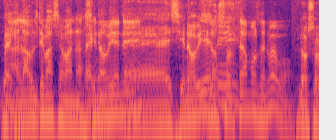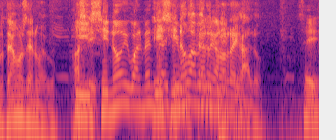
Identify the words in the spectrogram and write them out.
venga. A la última semana. Si no viene, Eh, si no viene, lo sorteamos de nuevo. lo sorteamos de nuevo. Y si no, igualmente. Y hay si que no, va a haber otro regalo. Sí.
